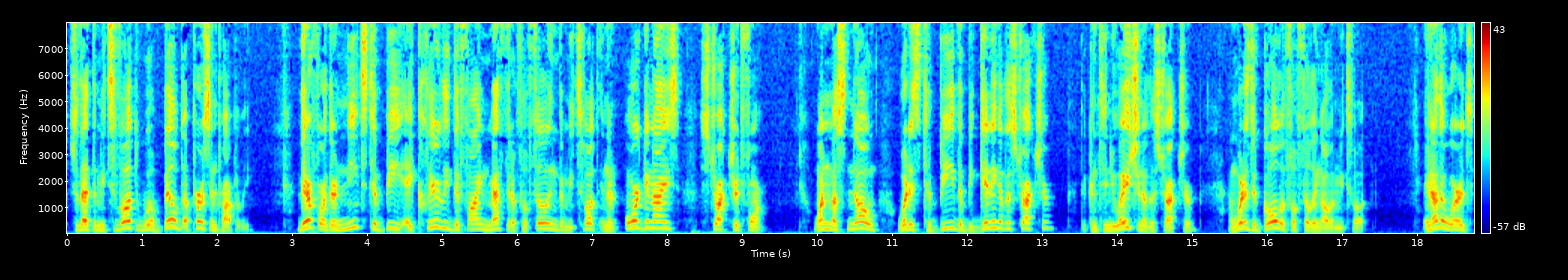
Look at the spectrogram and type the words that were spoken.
so that the mitzvot will build a person properly. Therefore, there needs to be a clearly defined method of fulfilling the mitzvot in an organized, structured form. One must know what is to be the beginning of the structure, the continuation of the structure, and what is the goal of fulfilling all the mitzvot. In other words,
